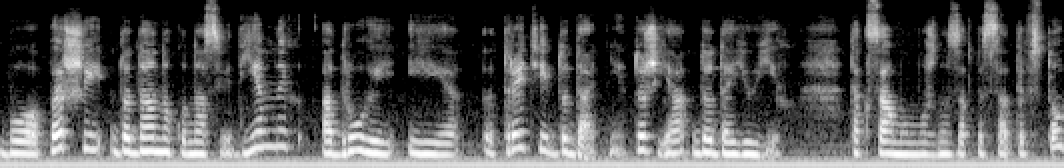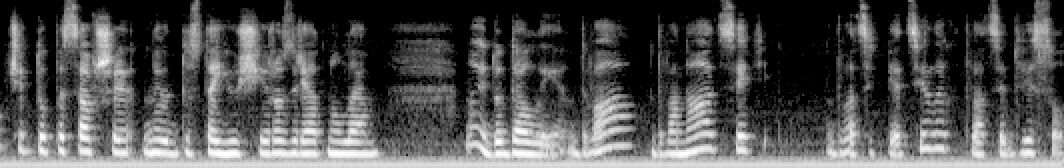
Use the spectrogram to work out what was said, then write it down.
Бо перший доданок у нас від'ємних, а другий і третій додатні, тож я додаю їх. Так само можна записати в стовпчик, дописавши недостаючий розряд нулем. Ну і додали 2, 12, 25,22.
